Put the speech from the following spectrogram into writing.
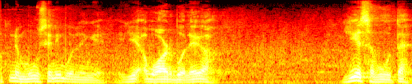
अपने मुँह से नहीं बोलेंगे ये अवार्ड बोलेगा। ये सबूत है।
